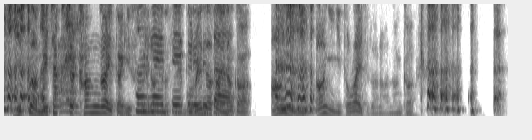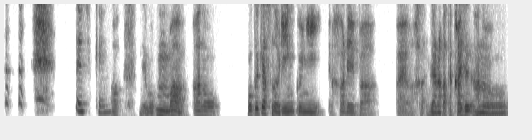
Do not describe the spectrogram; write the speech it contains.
実はめちゃくちゃ考えたリストになってたんですね。ごめんなさい。なんか、安易に、安易に捉えてたな。なんか、確かに。でも、うん、まあ、あの、ポッドキャストのリンクに貼れば、あはじゃなかった、解説、あの、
